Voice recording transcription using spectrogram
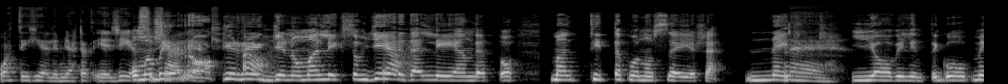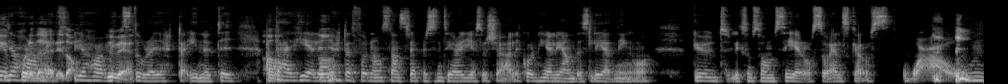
Och att det heliumhjärtat är Jesu Och man blir kärlek. rak i ryggen och man liksom ger det där leendet och man tittar på någon och säger så här, nej, Nej. jag vill inte gå med Jag på det där mitt, idag. jag har du mitt vet. stora hjärta inuti. Att Ja, det här heliumhjärtat får någonstans representera Jesu kärlek och den helige Andes ledning och Gud liksom som ser oss och älskar oss. Wow!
